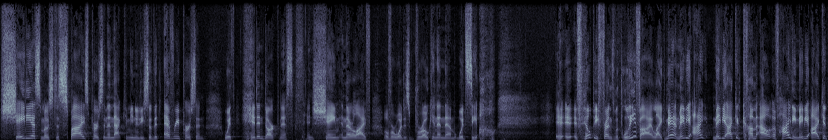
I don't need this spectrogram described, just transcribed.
shadiest, most despised person in that community so that every person with hidden darkness and shame in their life over what is broken in them would see, oh, if he'll be friends with Levi, like, man, maybe I, maybe I could come out of hiding. Maybe I could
